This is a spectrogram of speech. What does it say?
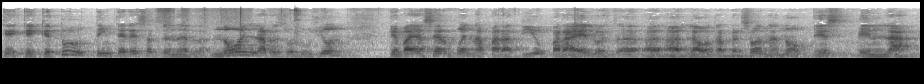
que, que, tú te interesa tenerla, no en la resolución que vaya a ser buena para ti o para él o la otra persona, no, es en la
